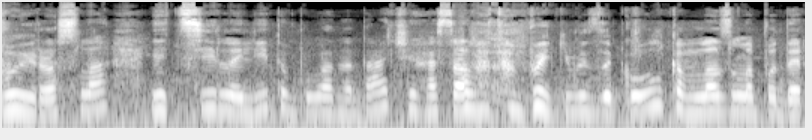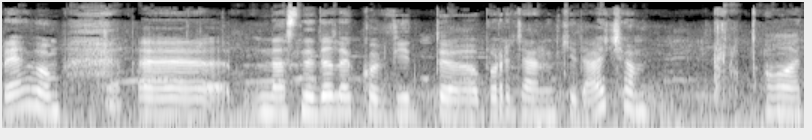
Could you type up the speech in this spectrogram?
виросла. Я ціле літо була на дачі, гасала там по якимось закулкам, лазила по деревам. Е, нас недалеко від е, Бородянки дача. От.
